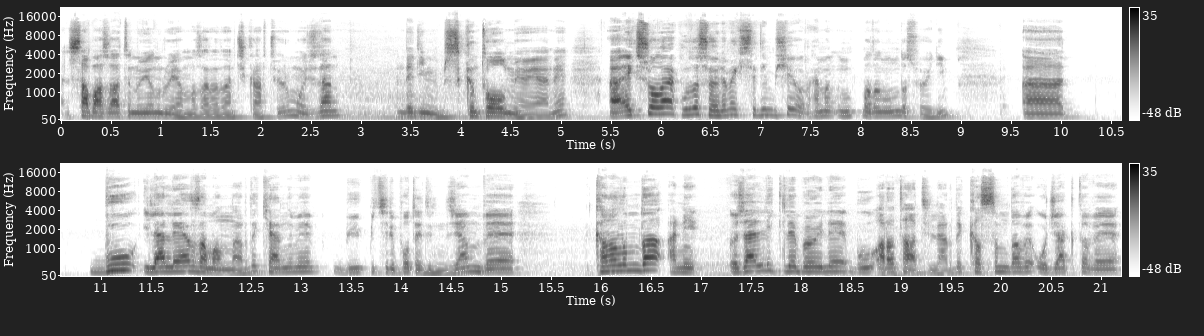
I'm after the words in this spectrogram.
Yani sabah zaten uyanır uyanmaz aradan çıkartıyorum. O yüzden dediğim gibi sıkıntı olmuyor yani. Ee, ekstra olarak burada söylemek istediğim bir şey var. Hemen unutmadan onu da söyleyeyim. Ee, bu ilerleyen zamanlarda kendime büyük bir tripod edineceğim ve kanalımda hani özellikle böyle bu ara tatillerde Kasım'da ve Ocak'ta ve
